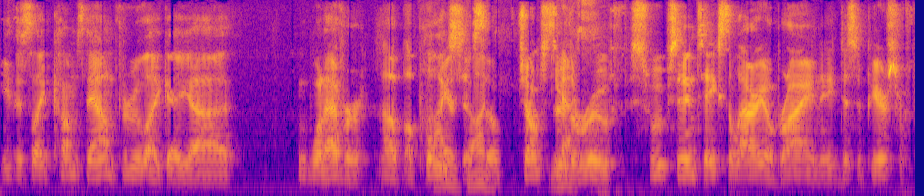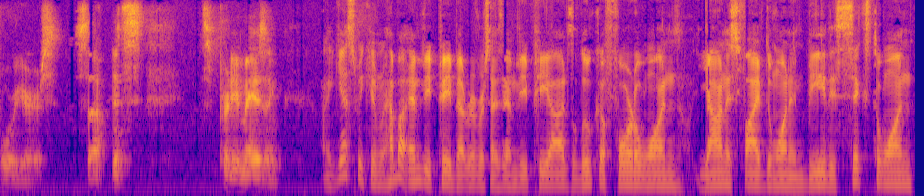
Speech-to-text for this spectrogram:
he just like comes down through like a, uh, whatever, a, a pulley Hired gun. system, jumps through the roof, swoops in, takes the Larry O'Brien, and he disappears for four years. So it's, it's pretty amazing. I guess we can. How about MVP? Bet Rivers has MVP odds. Luka four to one, Giannis five to one, and Embiid is six to one,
